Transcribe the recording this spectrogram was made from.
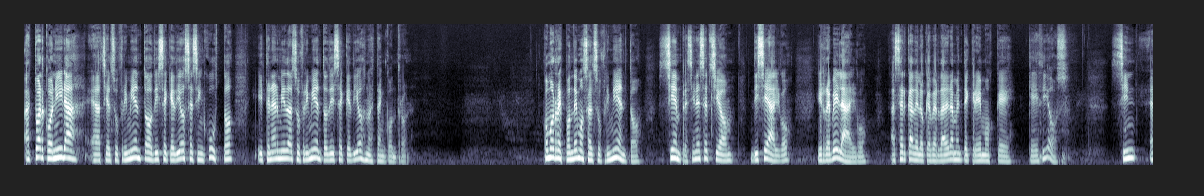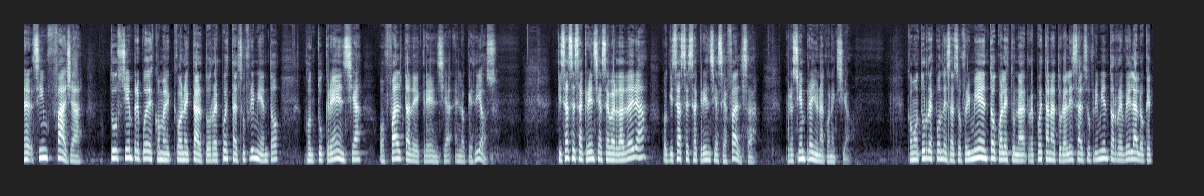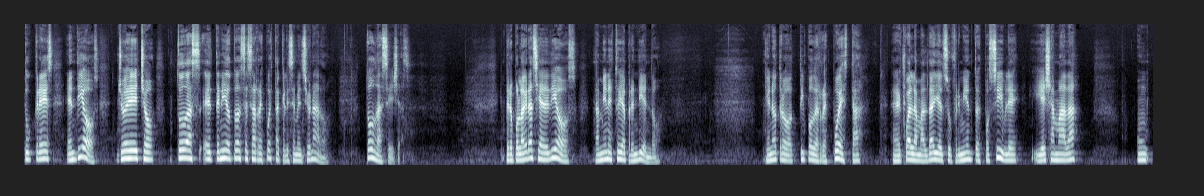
Actuar con ira hacia el sufrimiento dice que Dios es injusto y tener miedo al sufrimiento dice que Dios no está en control. ¿Cómo respondemos al sufrimiento? Siempre, sin excepción, dice algo y revela algo acerca de lo que verdaderamente creemos que, que es Dios. Sin, eh, sin falla, tú siempre puedes conectar tu respuesta al sufrimiento con tu creencia o falta de creencia en lo que es Dios. Quizás esa creencia sea verdadera o quizás esa creencia sea falsa, pero siempre hay una conexión. Cómo tú respondes al sufrimiento, cuál es tu respuesta naturaleza al sufrimiento, revela lo que tú crees en Dios. Yo he hecho todas, he tenido todas esas respuestas que les he mencionado, todas ellas. Pero por la gracia de Dios también estoy aprendiendo que en otro tipo de respuesta, en el cual la maldad y el sufrimiento es posible y es llamada un,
